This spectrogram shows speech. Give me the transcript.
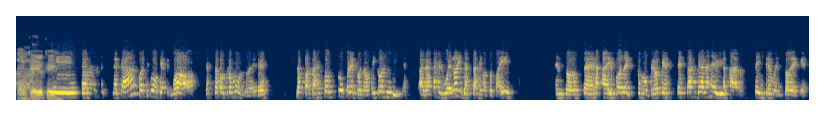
Ahí Ok, va. ok. Y acá- fue así como que, wow, esto es otro mundo. ¿eh? Los pasajes son súper económicos y agarras el vuelo y ya estás en otro país. Entonces ahí fue como creo que esas ganas de viajar se incrementó de que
